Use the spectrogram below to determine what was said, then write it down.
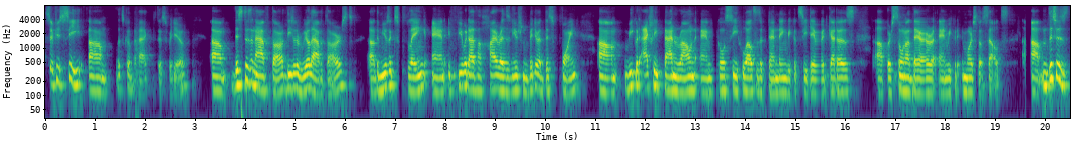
So if you see, um, let's go back to this video. Um, this is an avatar. These are real avatars. Uh, the music's playing. And if you would have a high resolution video at this point, um, we could actually pan around and go see who else is attending. We could see David Guetta's uh, persona there, and we could immerse ourselves. Um, this is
